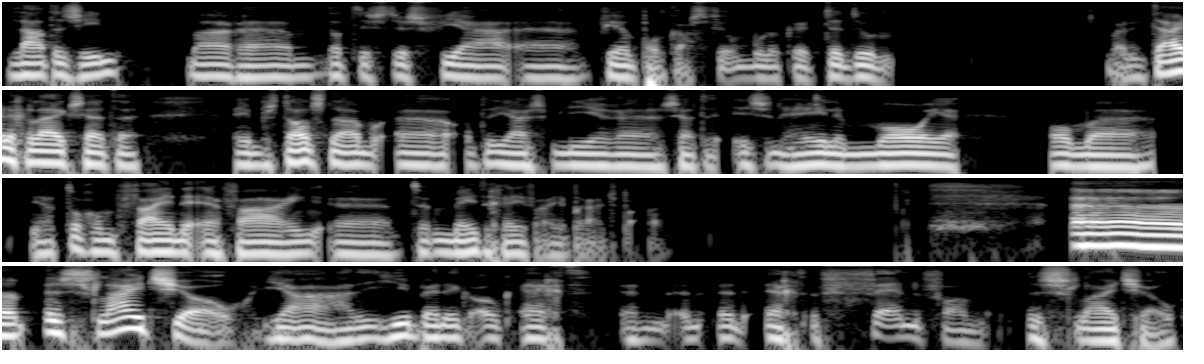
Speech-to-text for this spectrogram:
laten zien. Maar uh, dat is dus via, uh, via een podcast veel moeilijker te doen. Maar die tijden gelijk zetten en je bestandsnaam op de juiste manier zetten is een hele mooie om ja, toch een fijne ervaring te, mee te geven aan je bruidspaar. een slideshow. Ja, hier ben ik ook echt een, een, een, echt een fan van. Een slideshow.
